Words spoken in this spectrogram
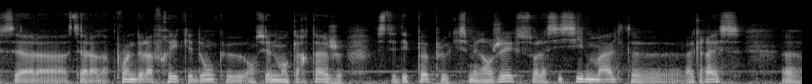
c'est à, à la pointe de l'Afrique et donc euh, anciennement Carthage, c'était des peuples qui se mélangeaient, que ce soit la Sicile, Malte, euh, la Grèce. Euh,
